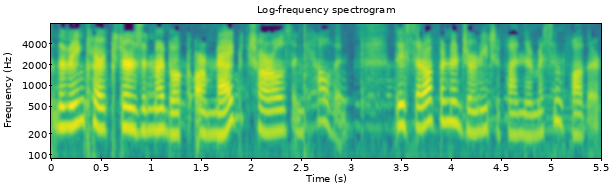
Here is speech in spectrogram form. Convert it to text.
the main characters in my book are Meg, Charles, and Calvin. They set off on a journey to find their missing father.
